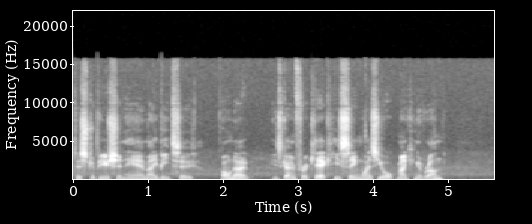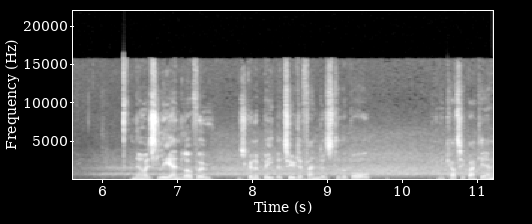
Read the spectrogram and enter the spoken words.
distribution here, maybe to... Oh no, he's going for a kick. He's seen Wes York making a run. Now it's Lee Ndlovu who's going to beat the two defenders to the ball. Can he cut it back in?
